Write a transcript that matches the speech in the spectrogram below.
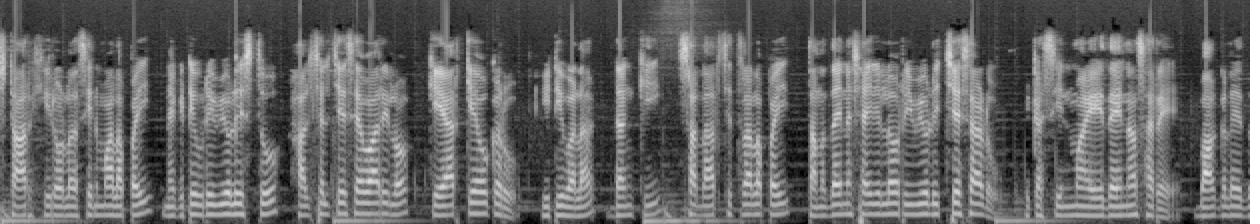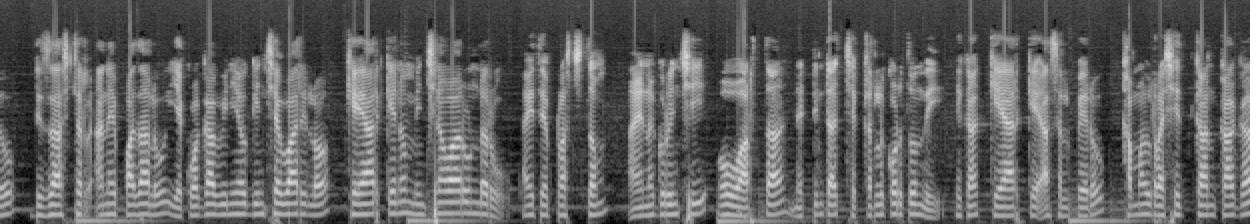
స్టార్ హీరోల సినిమాలపై నెగటివ్ రివ్యూలు ఇస్తూ హల్చల్ చేసే వారిలో కేఆర్కే ఒకరు. ఇటీవల డంకీ సలార్ చిత్రాలపై తనదైన శైలిలో రివ్యూలు ఇచ్చేశాడు. ఇక సినిమా ఏదైనా సరే బాగలేదు డిజాస్టర్ అనే పదాలు ఎక్కువగా వినియోగించే వారిలో కేఆర్కేను మించిన వారు ఉండరు అయితే ప్రస్తుతం ఆయన గురించి ఓ వార్త నెట్టింట చక్కర్లు కొడుతుంది. ఇక కేఆర్కే అసలు పేరు కమల్ రషీద్ ఖాన్ కాగా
